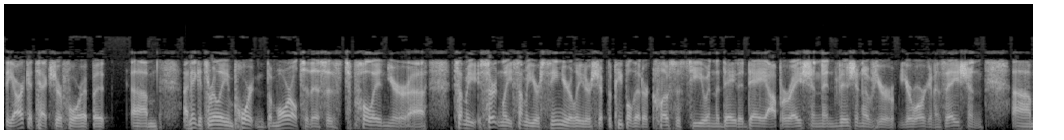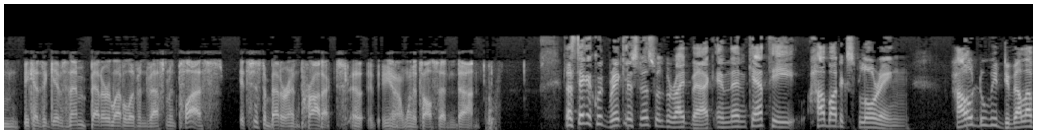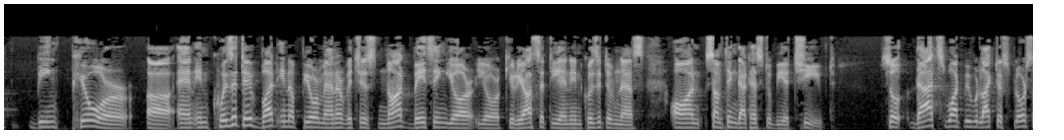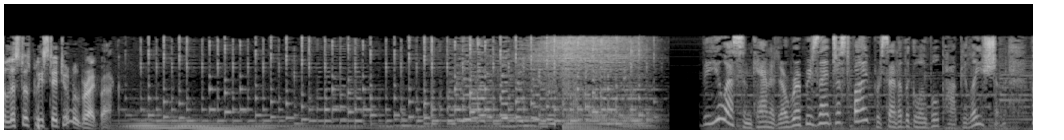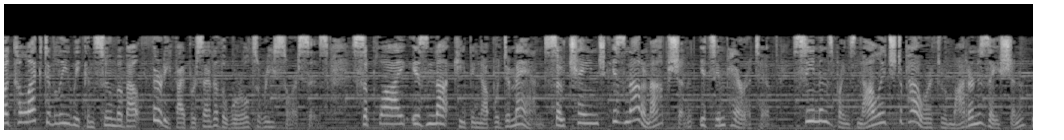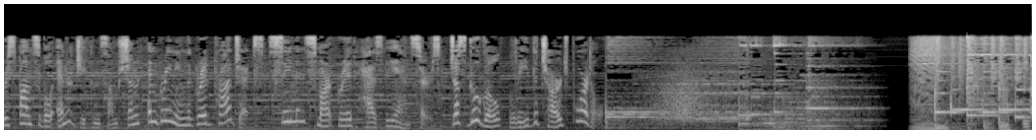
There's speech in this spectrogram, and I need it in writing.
the architecture for it, but um, I think it's really important. The moral to this is to pull in your uh, some of, certainly some of your senior leadership, the people that are closest to you in the day-to-day operation and vision of your your organization, um, because it gives them better level of investment. Plus, it's just a better end product, uh, you know, when it's all said and done. Let's take a quick break, listeners. We'll be right back. And then, Kathy, how about exploring how do we develop being pure uh, and inquisitive, but in a pure manner, which is not basing your your curiosity and inquisitiveness on something that has to be achieved. So that's what we would like to explore. So, listeners, please stay tuned. We'll be right back. U.S. and Canada represent just 5% of the global population, but collectively we consume about 35% of the world's resources. Supply is not keeping up with demand, so change is not an option, it's imperative. Siemens brings knowledge to power through modernization, responsible energy consumption, and greening the grid projects. Siemens Smart Grid has the answers. Just Google Lead the Charge portal.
